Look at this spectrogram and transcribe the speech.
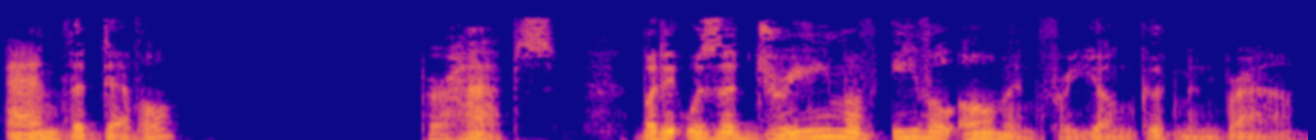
and the devil? Perhaps, but it was a dream of evil omen for young Goodman Brown.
